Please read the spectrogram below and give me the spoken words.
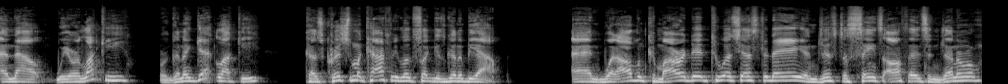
and now we are lucky. We're going to get lucky because Christian McCaffrey looks like he's going to be out. And what Alvin Kamara did to us yesterday and just the Saints offense in general,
